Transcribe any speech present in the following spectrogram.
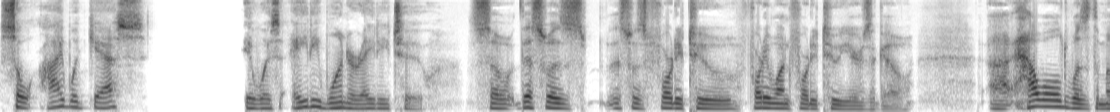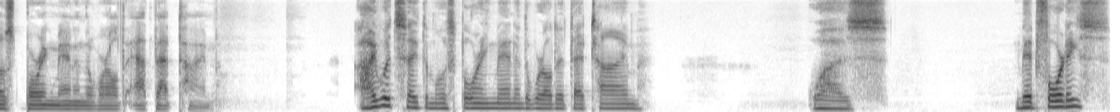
So I would guess it was 81 or 82. So this was this was 42 41 42 years ago. Uh, how old was the most boring man in the world at that time? I would say the most boring man in the world at that time was mid 40s.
